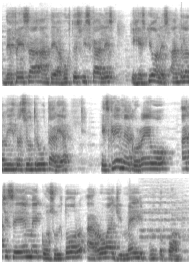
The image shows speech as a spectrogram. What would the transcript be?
defensa ante ajustes fiscales y gestiones ante la administración tributaria, escríbeme al correo hcmconsultor.gmail.com.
